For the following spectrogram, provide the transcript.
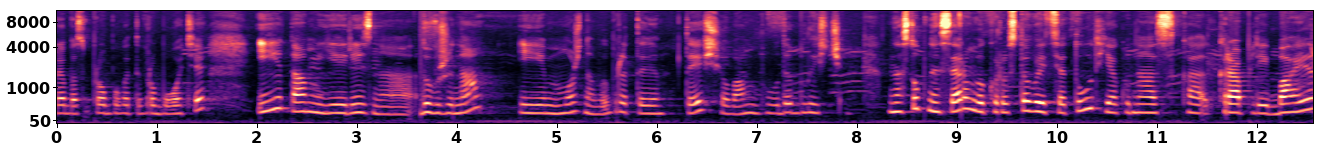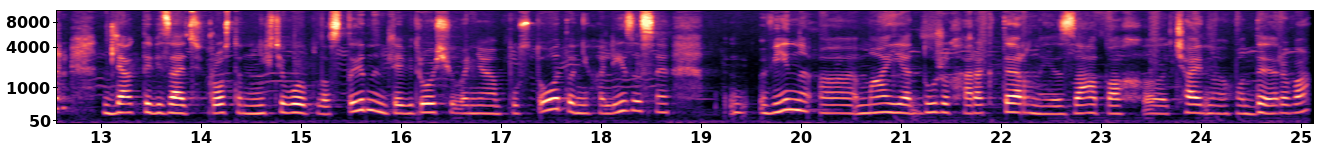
Треба спробувати в роботі. І там є різна довжина, і можна вибрати те, що вам буде ближче. Наступний серум використовується тут, як у нас краплі Bayer для активізації просто нігтєвої пластини, для відрощування пустот, оніхалізиси. Він е, має дуже характерний запах е, чайного дерева.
